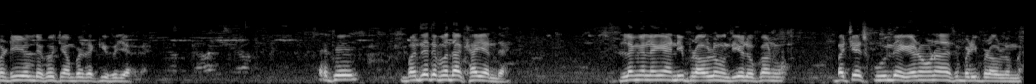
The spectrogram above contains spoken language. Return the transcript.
ਮਟੀਰੀਅਲ ਦੇਖੋ ਚੈਂਬਰ ਦਾ ਕੀ ਹੋ ਜਾਏਗਾ ਇੱਥੇ ਬੰਦੇ ਤੇ ਬੰਦਾ ਖਾ ਜਾਂਦਾ। ਲੰਘਣ ਲੰਘੇ ਇੰਨੀ ਪ੍ਰੋਬਲਮ ਹੁੰਦੀ ਹੈ ਲੋਕਾਂ ਨੂੰ। ਬੱਚੇ ਸਕੂਲ ਦੇ ਹੈਗੇ ਨੇ ਉਹਨਾਂ ਵਾਸਤੇ ਬੜੀ ਪ੍ਰੋਬਲਮ ਹੈ।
